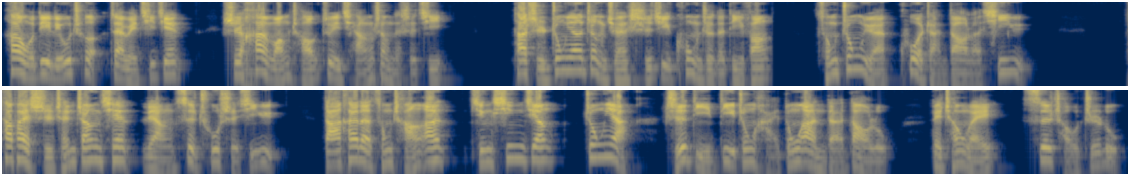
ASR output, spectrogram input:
汉武帝刘彻在位期间是汉王朝最强盛的时期，他使中央政权实际控制的地方从中原扩展到了西域。他派使臣张骞两次出使西域，打开了从长安经新疆、中亚直抵地中海东岸的道路，被称为丝绸之路。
